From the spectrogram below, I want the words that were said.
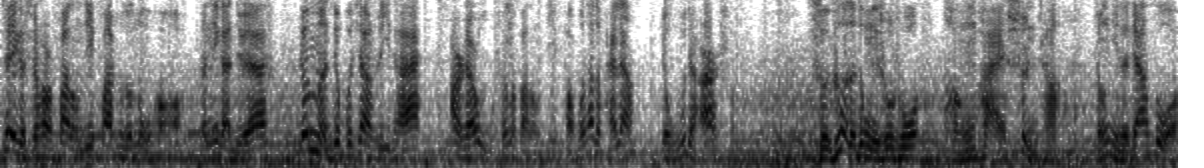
这个时候发动机发出的怒吼，让你感觉根本就不像是一台2.5升的发动机，仿佛它的排量有5.2升。此刻的动力输出澎湃顺畅，整体的加速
